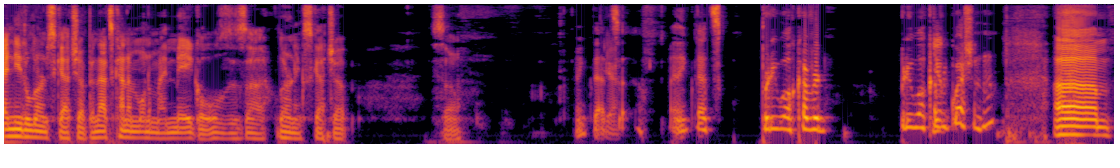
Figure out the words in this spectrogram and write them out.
I need to learn SketchUp and that's kind of one of my May goals is, uh, learning SketchUp. So I think that's, uh, I think that's pretty well covered. Pretty well covered question. Hmm? Um,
